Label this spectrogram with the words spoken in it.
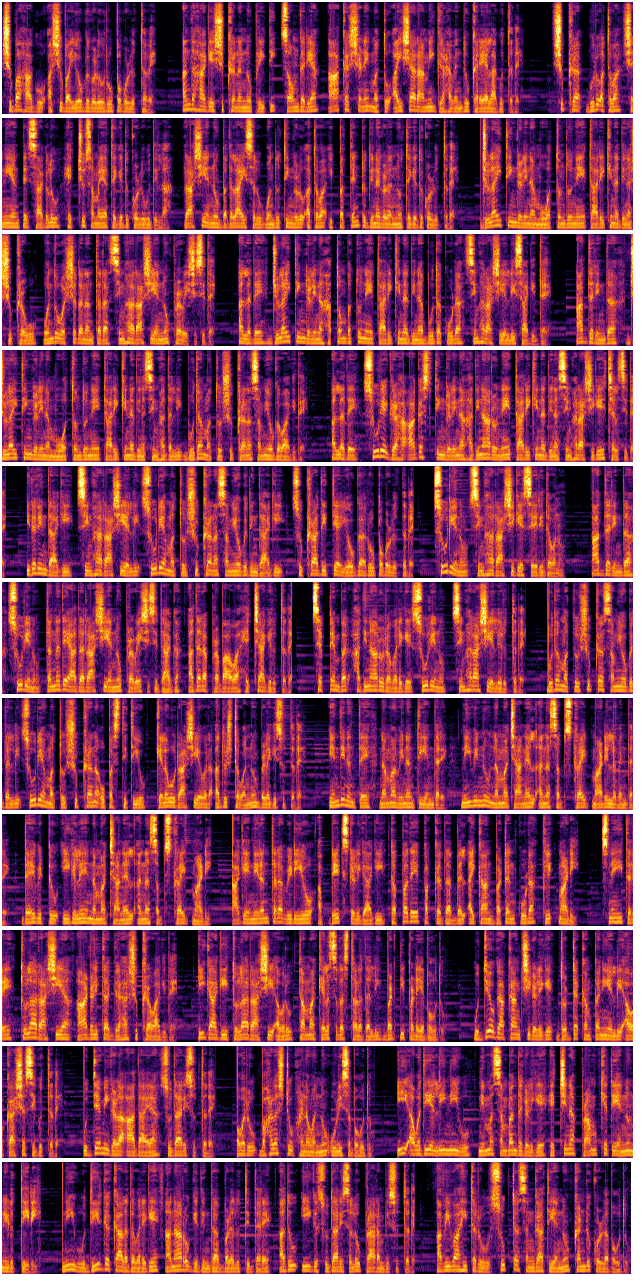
ಶುಭ ಹಾಗೂ ಅಶುಭ ಯೋಗಗಳು ರೂಪುಗೊಳ್ಳುತ್ತವೆ. ಅಂದಹಾಗೆ ಶುಕ್ರನನ್ನು ಪ್ರೀತಿ, ಸೌಂದರ್ಯ, ಆಕರ್ಷಣೆ ಮತ್ತು ಐಷಾರಾಮಿ ಗ್ರಹವೆಂದು ಕರೆಯಲಾಗುತ್ತದೆ. ಶುಕ್ರ, ಗುರು ಅಥವಾ ಶನಿಯಂತೆ ಸಾಗಲು ಹೆಚ್ಚು ಸಮಯ ತೆಗೆದುಕೊಳ್ಳುವುದಿಲ್ಲ. ರಾಶಿಯನ್ನು ಬದಲಾಯಿಸಲು ಒಂದು ತಿಂಗಳು ಅಥವಾ ಇಪ್ಪತ್ತೆಂಟು ದಿನಗಳನ್ನು ತೆಗೆದುಕೊಳ್ಳುತ್ತದೆ. ಜುಲೈ ತಿಂಗಳಿನ ಮೂವತ್ತೊಂದನೇ ತಾರೀಕಿನ ದಿನ ಶುಕ್ರವು ಒಂದು ವರ್ಷದ ನಂತರ ಸಿಂಹ ರಾಶಿಯನ್ನು ಪ್ರವೇಶಿಸಿದೆ. ಅಲ್ಲದೆ, ಜುಲೈ ತಿಂಗಳಿನ ಹತ್ತೊಂಬತ್ತನೇ ತಾರೀಕಿನ ದಿನ ಬುಧ ಕೂಡ ಸಿಂಹರಾಶಿಯಲ್ಲಿ ಸಾಗಿದ್ದೆ. ಆದ್ದರಿಂದ, ಜುಲೈ ತಿಂಗಳಿನ ಮೂವತ್ತೊಂದನೇ ತಾರೀಕಿನ ದಿನ ಸಿಂಹದಲ್ಲಿ ಬುಧ ಮತ್ತು ಶುಕ್ರನ ಸಂಯೋಗವಾಗಿದೆ. ಅಲ್ಲದೆ, ಸೂರ್ಯಗ್ರಹ ಆಗಸ್ಟ್ ತಿಂಗಳಿನ ಹದಿನಾರನೇ ತಾರೀಕಿನ ದಿನ ಸಿಂಹರಾಶಿಗೆ ಚಲಿಸಿದೆ. ಇದರಿಂದಾಗಿ ಸಿಂಹ ರಾಶಿಯಲ್ಲಿ ಸೂರ್ಯ ಮತ್ತು ಶುಕ್ರನ ಸಂಯೋಗದಿಂದಾಗಿ ಶುಕ್ರಾದಿತ್ಯ ಯೋಗ ರೂಪುಗೊಳ್ಳುತ್ತದೆ. ಸೂರ್ಯನು ಸಿಂಹ ರಾಶಿಗೆ ಸೇರಿದವನು. ಆದ್ದರಿಂದ ಸೂರ್ಯನು ತನ್ನದೇ ಆದ ರಾಶಿಯನ್ನು ಪ್ರವೇಶಿಸಿದಾಗ ಅದರ ಪ್ರಭಾವ ಹೆಚ್ಚಾಗಿರುತ್ತದೆ. ಸೆಪ್ಟೆಂಬರ್ ಹದಿನಾರರವರೆಗೆ ಸೂರ್ಯನು ಸಿಂಹರಾಶಿಯಲ್ಲಿರುತ್ತದೆ. ಬುಧ ಮತ್ತು ಶುಕ್ರ ಸಂಯೋಗದಲ್ಲಿ ಸೂರ್ಯ ಮತ್ತು ಶುಕ್ರನ ಉಪಸ್ಥಿತಿಯು ಕೆಲವು ರಾಶಿಯವರ ಅದೃಷ್ಟವನ್ನು ಬೆಳಗಿಸುತ್ತದೆ. ಎಂದಿನಂತೆ ನಮ್ಮ ವಿನಂತಿ ಎಂದರೆ ನೀವಿನ್ನೂ ನಮ್ಮ ಚಾನೆಲ್ ಅನ್ನ ಸಬ್ಸ್ಕ್ರೈಬ್ ಮಾಡಿಲ್ಲವೆಂದರೆ ದಯವಿಟ್ಟು ಈಗಲೇ ನಮ್ಮ ಚಾನೆಲ್ ಅನ್ನ ಸಬ್ಸ್ಕ್ರೈಬ್ ಮಾಡಿ. ಹಾಗೆ ನಿರಂತರ ವಿಡಿಯೋ ಅಪ್ಡೇಟ್ಸ್ಗಳಿಗಾಗಿ ತಪ್ಪದೇ ಪಕ್ಕದ ಬೆಲ್ ಐಕಾನ್ ಬಟನ್ ಕೂಡ ಕ್ಲಿಕ್ ಮಾಡಿ. ಸ್ನೇಹಿತರೆ, ತುಲಾ ರಾಶಿಯ ಆಡಳಿತ ಗ್ರಹ ಶುಕ್ರವಾಗಿದೆ. ಹೀಗಾಗಿ ತುಲಾ ರಾಶಿ ಅವರು ತಮ್ಮ ಕೆಲಸದ ಸ್ಥಳದಲ್ಲಿ ಬಡ್ತಿ ಪಡೆಯಬಹುದು. ಉದ್ಯೋಗಾಕಾಂಕ್ಷಿಗಳಿಗೆ ದೊಡ್ಡ ಕಂಪನಿಯಲ್ಲಿ ಅವಕಾಶ ಸಿಗುತ್ತದೆ. ಉದ್ಯಮಿಗಳ ಆದಾಯ ಸುಧಾರಿಸುತ್ತದೆ. ಅವರು ಬಹಳಷ್ಟು ಹಣವನ್ನು ಉಳಿಸಬಹುದು. ಈ ಅವಧಿಯಲ್ಲಿ ನೀವು ನಿಮ್ಮ ಸಂಬಂಧಗಳಿಗೆ ಹೆಚ್ಚಿನ ಪ್ರಾಮುಖ್ಯತೆಯನ್ನು ನೀಡುತ್ತೀರಿ. ನೀವು ದೀರ್ಘಕಾಲದವರೆಗೆ ಅನಾರೋಗ್ಯದಿಂದ ಬಳಲುತ್ತಿದ್ದರೆ ಅದು ಈಗ ಸುಧಾರಿಸಲು ಪ್ರಾರಂಭಿಸುತ್ತದೆ. ಅವಿವಾಹಿತರು ಸೂಕ್ತ ಸಂಗಾತಿಯನ್ನು ಕಂಡುಕೊಳ್ಳಬಹುದು.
